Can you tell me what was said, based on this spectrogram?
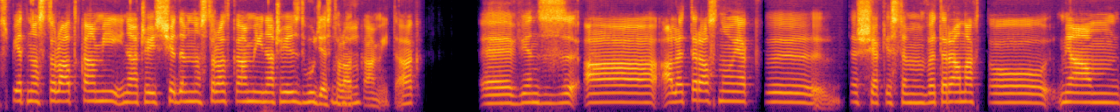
z 15-latkami, inaczej z 17-latkami, inaczej z 20-latkami, tak? E, więc, a, ale teraz, no, jak y, też jak jestem w weteranach, to miałam,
